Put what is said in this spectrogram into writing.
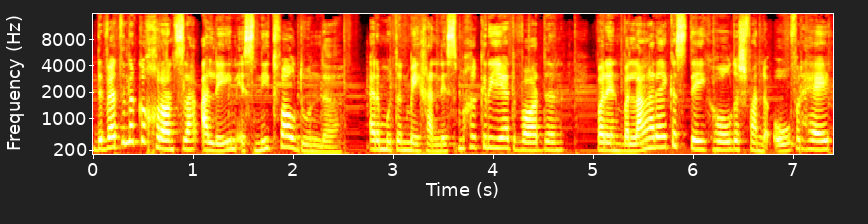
De wettelijke grondslag alleen is niet voldoende. Er moet een mechanisme gecreëerd worden waarin belangrijke stakeholders van de overheid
